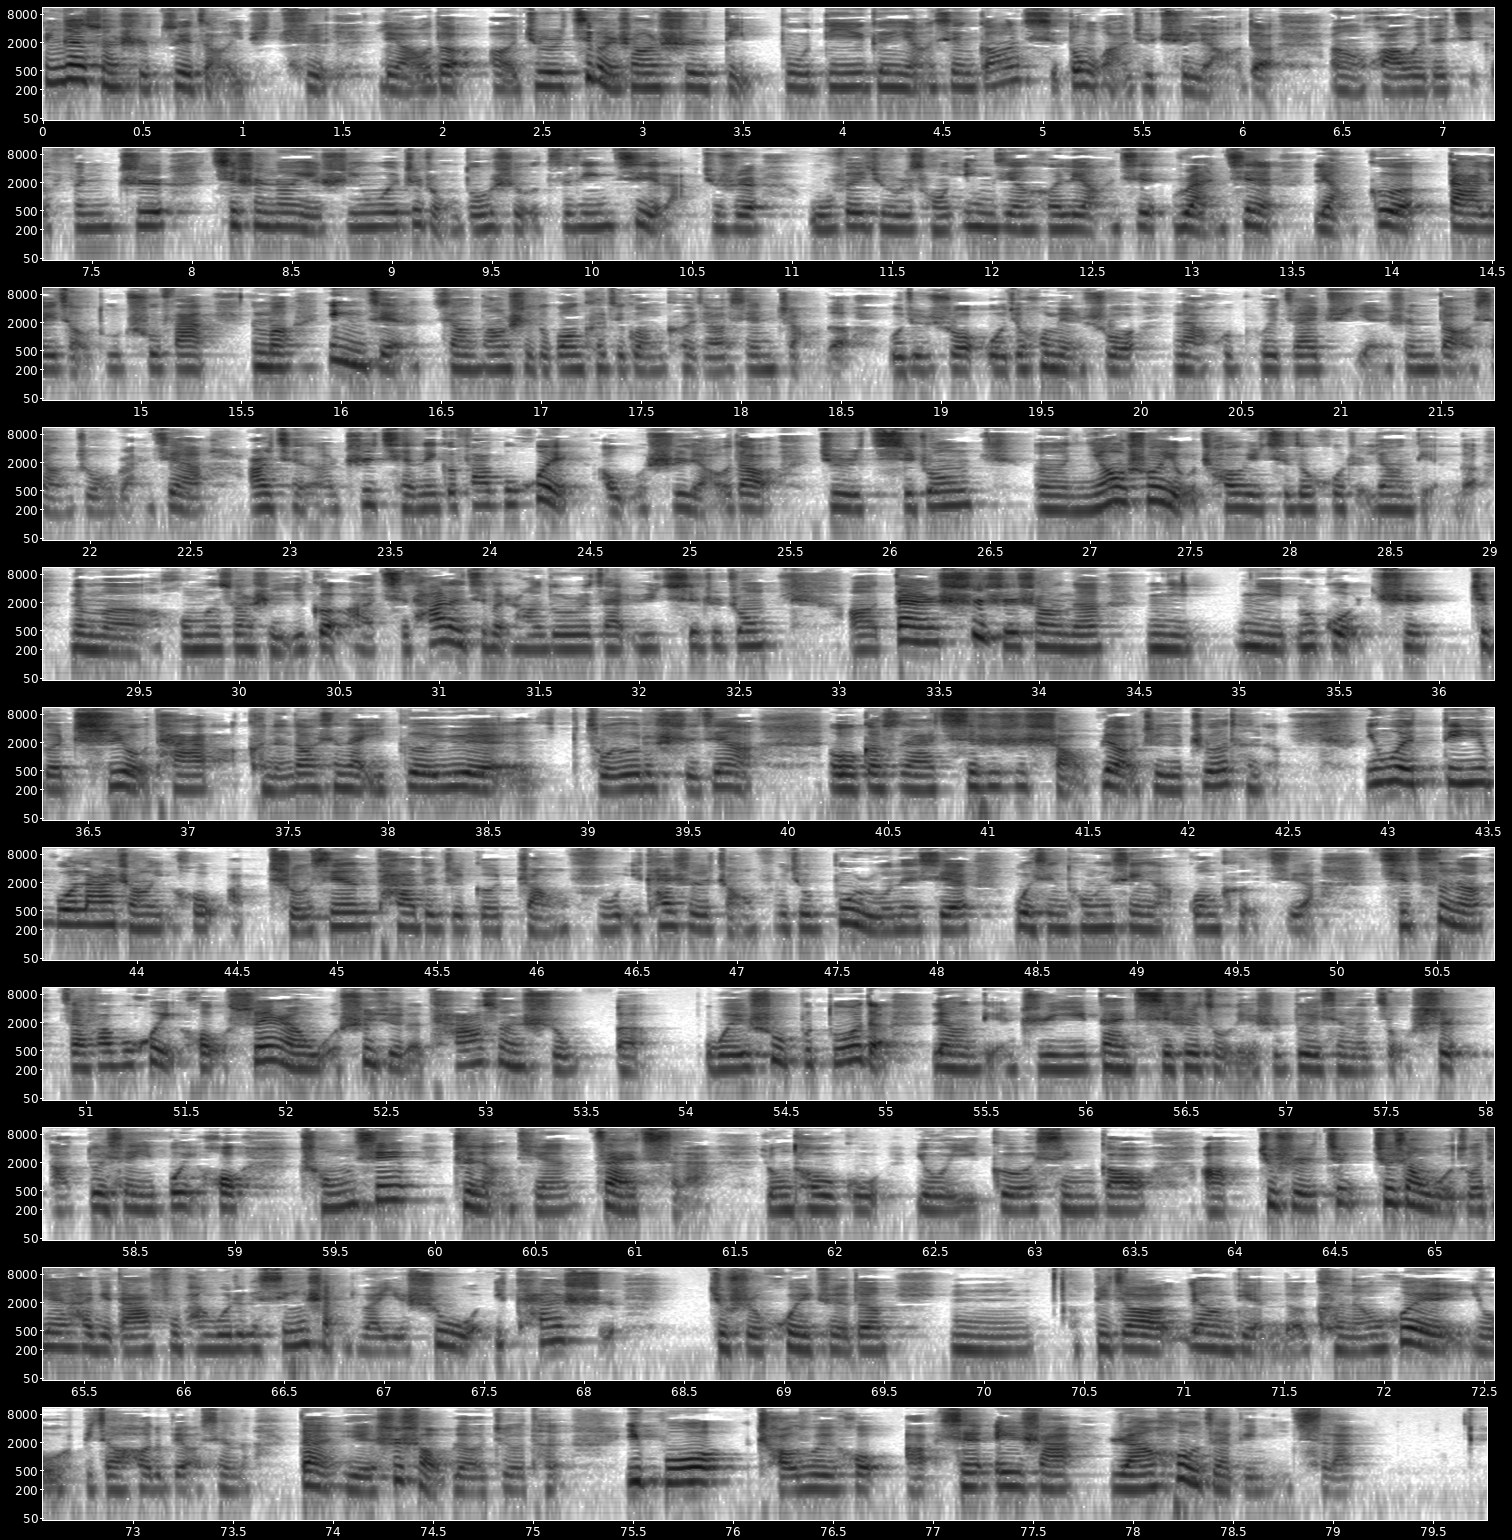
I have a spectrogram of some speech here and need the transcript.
应该算是最早一批去聊的，呃，就是基本上是底部第一根阳线刚启动啊，就去聊的，嗯，华为的几个分支，其实呢也是因为这种都是有资金记啦，就是无非就是从硬件和两件软件两个大类角度出发。那么硬件像当时的光刻机、光刻胶先涨的，我就说，我就后面说，那会不会再去延伸到像这种软件啊？而且呢，之前那个发布会啊，我是聊到，就是其中，嗯，你要说有超预期的或者亮点的，那么鸿算是一个啊，其他的基本上都是在预期之中啊。但事实上呢，你你如果去这个持有它，可能到现在一个月左右的时间啊，我告诉大家，其实是少不了这个折腾的。因为第一波拉涨以后啊，首先它的这个涨幅一开始的涨幅就不如那些卫星通信啊、光刻机啊。其次呢，在发布会以后，虽然我是觉得它算是呃。为数不多的亮点之一，但其实走的也是兑现的走势啊！兑现一波以后，重新这两天再起来，龙头股有一个新高啊！就是就就像我昨天还给大家复盘过这个新闪，对吧？也是我一开始就是会觉得，嗯，比较亮点的，可能会有比较好的表现的，但也是少不了折腾一波炒作以后啊，先 A 杀，然后再给你起来。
